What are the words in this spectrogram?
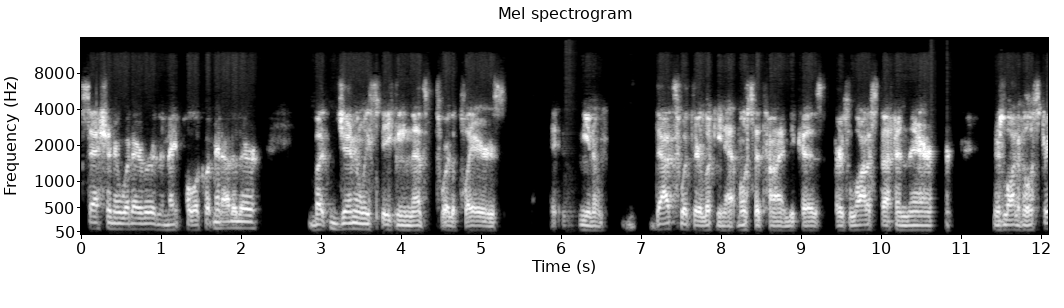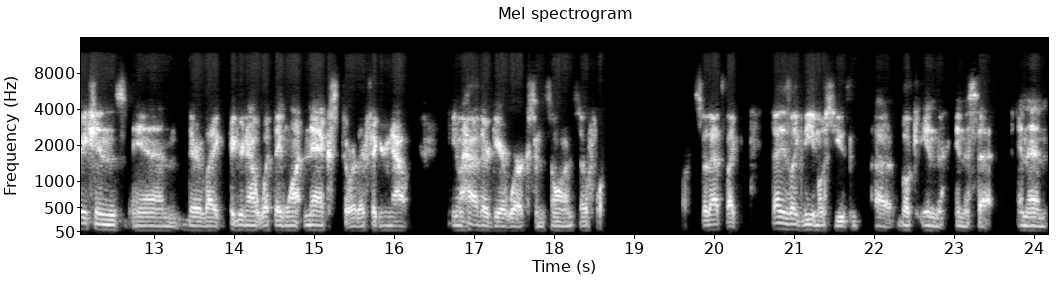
session or whatever, they might pull equipment out of there, but generally speaking, that's where the players, eh, you know, that's what they're looking at most of the time because there's a lot of stuff in there. There's a lot of illustrations, and they're like figuring out what they want next, or they're figuring out you know how their gear works and so on and so forth so that's like that is like the most used uh, book in the in the set and then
